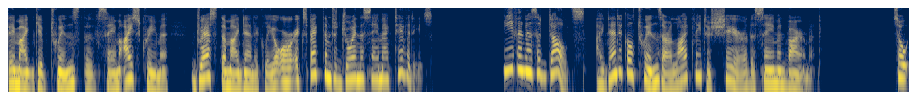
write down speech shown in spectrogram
They might give twins the same ice cream, uh, dress them identically, or expect them to join the same activities. Even as adults, identical twins are likely to share the same environment. So,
